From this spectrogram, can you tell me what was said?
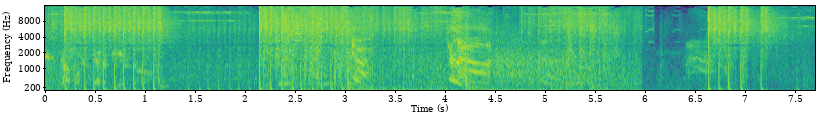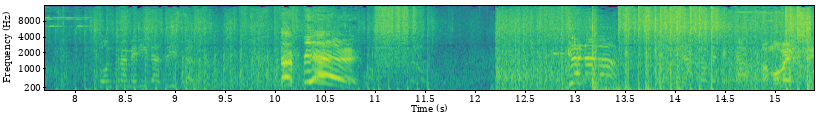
Estamos perdiendo. Contramedidas listas. ¡De pie! ¡Granada! ¡A moverse!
